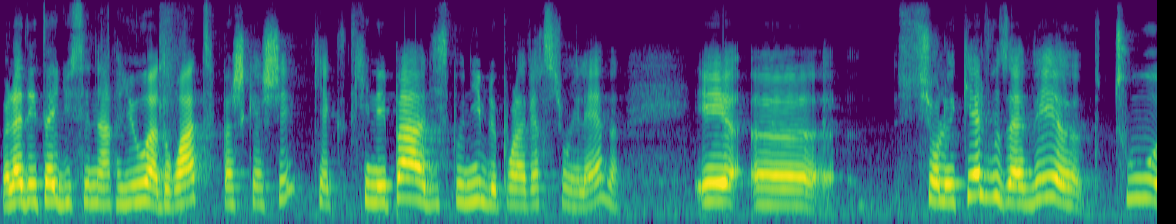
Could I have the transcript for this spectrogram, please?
Voilà, détail du scénario à droite, page cachée, qui, n'est pas disponible pour la version élève, et euh, sur lequel vous avez tout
